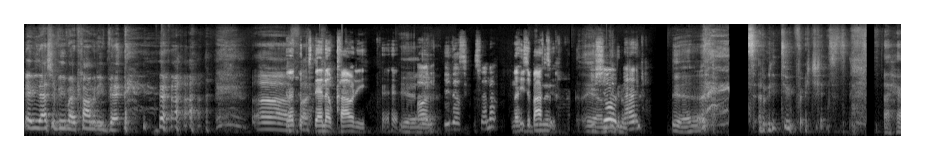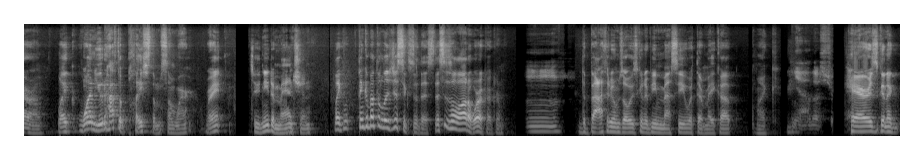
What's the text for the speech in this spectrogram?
Maybe that should be my comedy bit. uh, stand up comedy. Yeah. Oh, he does stand up? No, he's about to. Yeah, You I'm should, thinking of- man. Yeah. 72 virgins. A harem. Like, one, you'd have to place them somewhere, right? So you need a mansion. Like, think about the logistics of this. This is a lot of work, Akram. Mm, The bathroom's always going to be messy with their makeup. Like, yeah, that's true. hair is going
